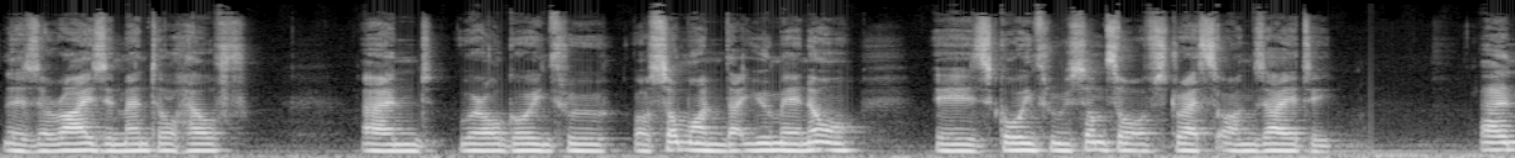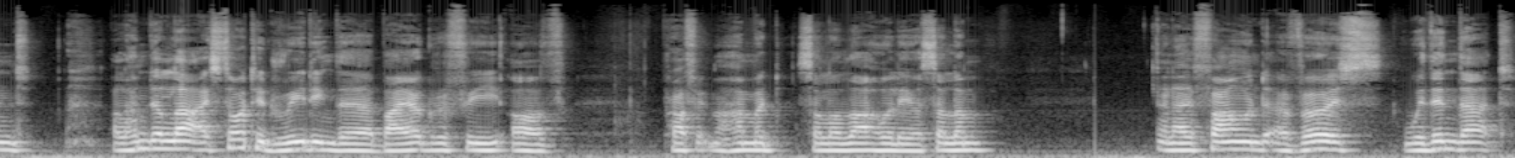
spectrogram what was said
there's a rise in mental health, and we're all going through, or someone that you may know is going through some sort of stress or anxiety. And Alhamdulillah, I started reading the biography of Prophet Muhammad sallallahu alaihi wasallam, and I found a verse within that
